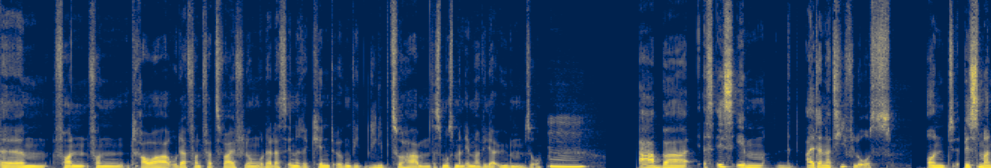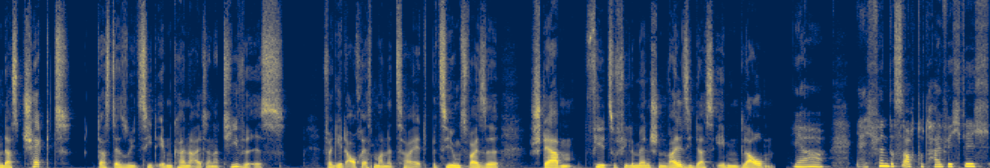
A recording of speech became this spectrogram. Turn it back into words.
ähm, von, von Trauer oder von Verzweiflung oder das innere Kind irgendwie lieb zu haben, das muss man immer wieder üben, so. Mhm. Aber es ist eben alternativlos. Und bis man das checkt, dass der Suizid eben keine Alternative ist, vergeht auch erstmal eine Zeit, beziehungsweise sterben viel zu viele Menschen, weil sie das eben glauben. Ja, ja ich finde es auch total wichtig,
